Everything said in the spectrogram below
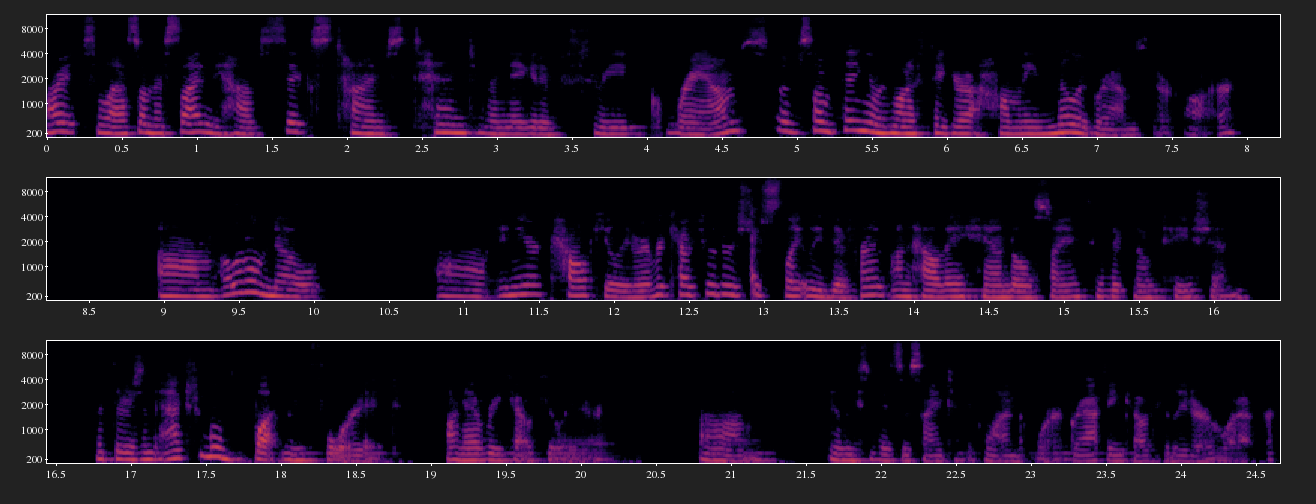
All right, so last on this slide, we have six times ten to the negative three grams of something, and we want to figure out how many milligrams there are. Um, a little note, uh, in your calculator, every calculator is just slightly different on how they handle scientific notation. But there's an actual button for it on every calculator. Um, at least if it's a scientific one or a graphing calculator or whatever.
